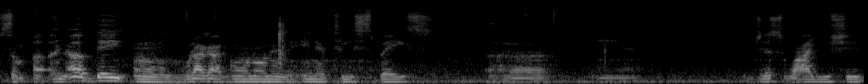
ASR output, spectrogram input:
some uh, an update on what I got going on in the NFT space, uh, and just why you should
